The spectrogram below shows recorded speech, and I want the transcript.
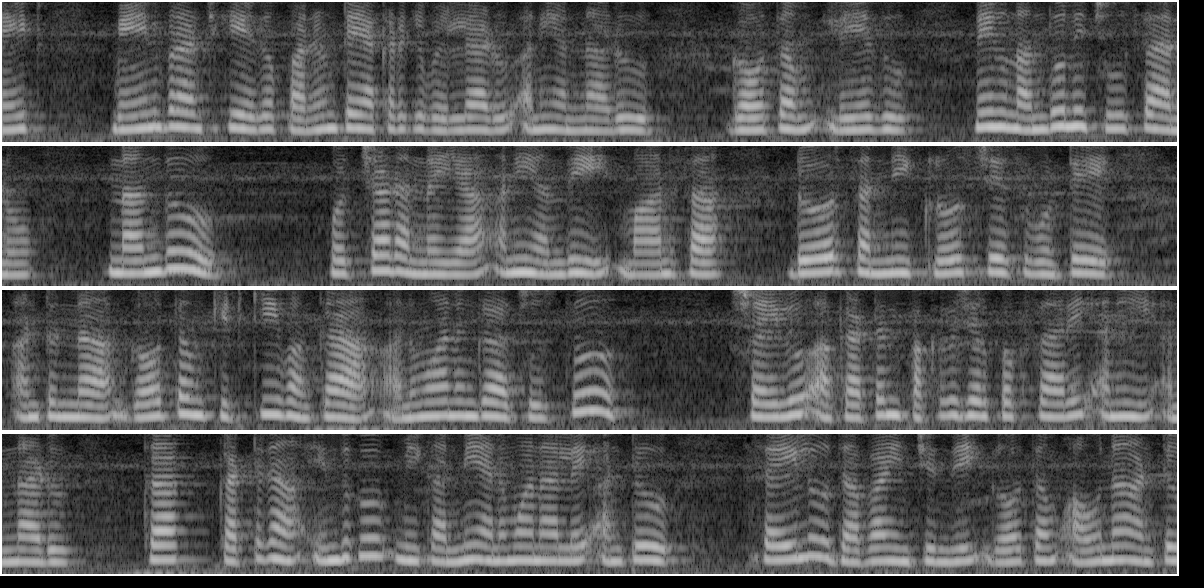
నైట్ మెయిన్ బ్రాంచ్కి ఏదో పని ఉంటే అక్కడికి వెళ్ళాడు అని అన్నాడు. గౌతమ్ లేదు నేను నందుని చూశాను. నందు వచ్చాడన్నయ్య అని అంది మానస. డోర్స్ అన్నీ క్లోజ్ చేసి ఉంటే అంటున్న గౌతమ్ కిటికీ వంక అనుమానంగా చూస్తూ శైలు ఆ కట్టెను పక్కకు జరుపు ఒకసారి అని అన్నాడు. క కట్టన ఎందుకు? మీకు అన్ని అనుమానాలే అంటూ శైలు దబాయించింది. గౌతమ్ అవునా అంటూ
